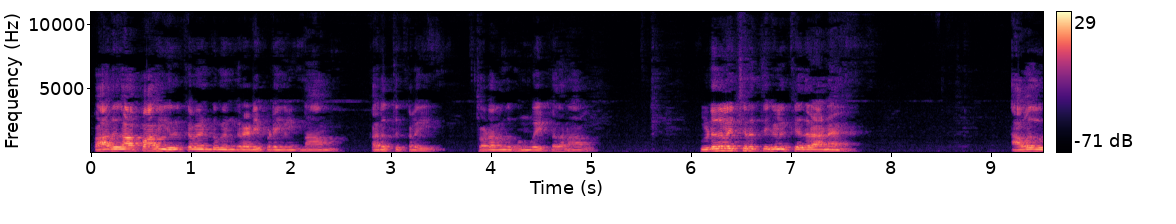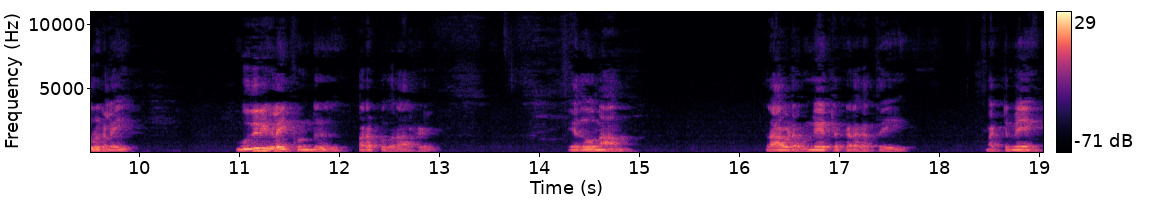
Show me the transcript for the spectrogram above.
பாதுகாப்பாக இருக்க வேண்டும் என்கிற அடிப்படையில் நாம் கருத்துக்களை தொடர்ந்து முன்வைப்பதனால் விடுதலை சிறுத்தைகளுக்கு எதிரான அவதூறுகளை உதிரிகளை கொண்டு பரப்புகிறார்கள். ஏதோ நாம் திராவிட முன்னேற்றக் கழகத்தை மட்டுமே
